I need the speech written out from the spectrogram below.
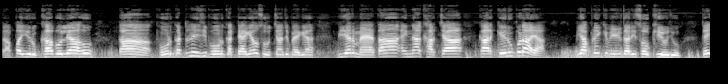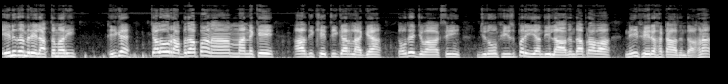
ਤਾਂ ਭਾਈ ਰੁੱਖਾ ਬੋਲਿਆ ਉਹ। ਤਾਂ ਫੋਨ ਕੱਟਣੇ ਸੀ, ਫੋਨ ਕੱਟਿਆ ਗਿਆ, ਉਹ ਸੋਚਾਂ 'ਚ ਪੈ ਗਿਆ ਵੀ ਯਾਰ ਮੈਂ ਤਾਂ ਇੰਨਾ ਖਰਚਾ ਕਰਕੇ ਇਹਨੂੰ ਪੜਾਇਆ ਵੀ ਆਪਣੀ ਕਬੀਲਦਾਰੀ ਸੌਖੀ ਹੋ ਜੂ। ਤੇ ਇਹਨੇ ਤਾਂ ਮੇਰੇ ਲੱਤ ਮਾਰੀ। ਠੀਕ ਹੈ ਚਲੋ ਰੱਬ ਦਾ ਭਾਣਾ ਮੰਨ ਕੇ ਆਪਦੀ ਖੇਤੀ ਕਰਨ ਲੱਗ ਗਿਆ। ਤਾਂ ਉਹਦੇ ਜਵਾਕ ਸੀ ਜਦੋਂ ਫੀਸ ਭਰੀ ਜਾਂਦੀ, ਲਾ ਦਿੰਦਾ ਭਰਾਵਾ, ਨਹੀਂ ਫਿਰ ਹਟਾ ਦਿੰਦਾ, ਹਨਾ?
